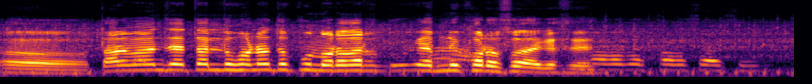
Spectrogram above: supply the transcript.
ও তার মানে যে তাহলে ওখানে তো পনেরো হাজার এমনি খরচ হয়ে গেছে। খরচ আছে।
